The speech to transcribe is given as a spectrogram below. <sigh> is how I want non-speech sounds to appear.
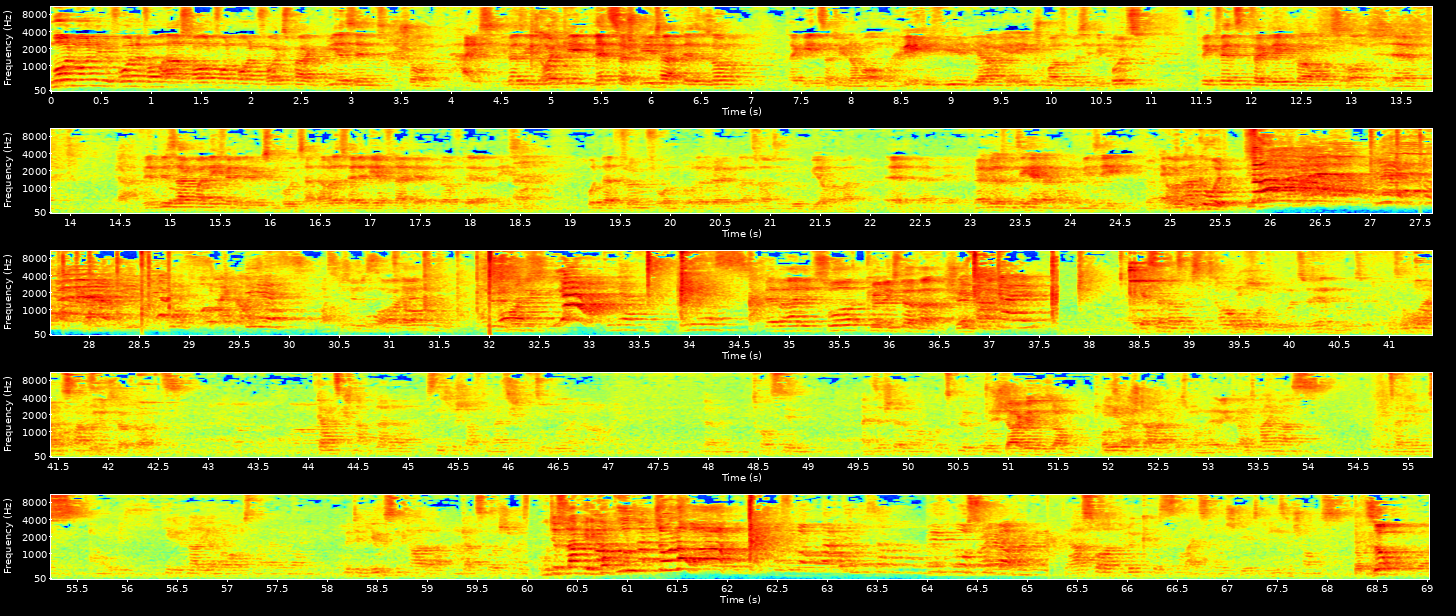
Moin Moin, liebe Freunde vom HSV und von Moin Volkspark. Wir sind schon heiß. Ich weiß nicht, wie es euch geht. Letzter Spieltag der Saison. Da geht es natürlich nochmal um richtig viel. Wir haben hier eben schon mal so ein bisschen die Pulsfrequenzen verglichen bei uns. Und äh, ja, wir, wir, sagen mal nicht, wer den höchsten Puls hat. Aber das werdet ihr vielleicht ja im Laufe der nächsten 105 und, oder vielleicht 120 Minuten, wie auch immer, äh, werden, wir, werden wir das mit Sicherheit noch irgendwie sehen. Aber gut geholt. No! Schön. Ist doch geil. Gestern war es ein bisschen traurig. Oh, wo willst du hin? Wo willst du hin? So, oh, 21. Königsdörfer. Ganz knapp leider es nicht geschafft, die Meisterschaft zu holen. Ähm, trotzdem an dieser Stelle noch kurz Glückwunsch. Starke Saison. Mega stark. Das muss man ehrlich sagen. Und Reimers und seine Jungs haben wirklich die Regionalliga Nord auseinandergenommen. Mit dem jüngsten Kader in ganz Deutschland. Gute Flanke, die kommt gut. Noch! Den musst du machen. Der HSV hat Glück, dass es nur 1-0 steht. Riesenchance. So.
